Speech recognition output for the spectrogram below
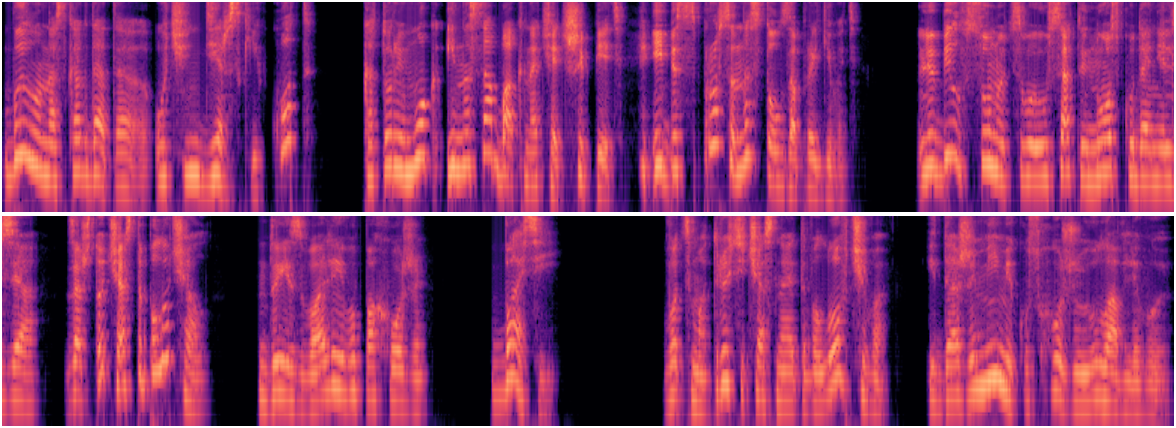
Был у нас когда-то очень дерзкий кот, который мог и на собак начать шипеть, и без спроса на стол запрыгивать. Любил всунуть свой усатый нос куда нельзя, за что часто получал. Да и звали его похоже. Басей. Вот смотрю сейчас на этого ловчего и даже мимику схожую улавливаю.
